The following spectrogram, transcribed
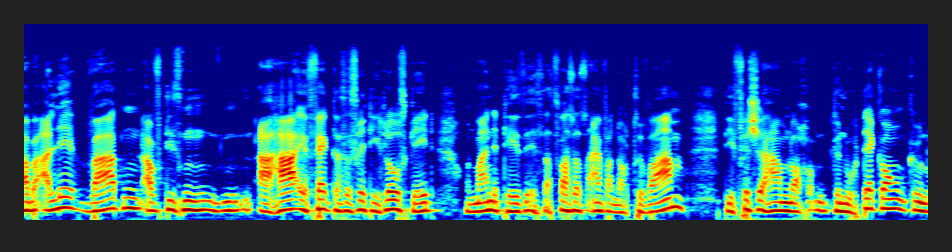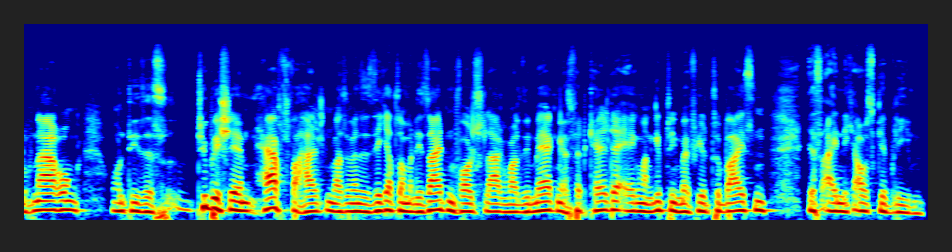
Aber alle warten auf diesen Aha-Effekt, dass es richtig losgeht. Und meine These ist, das Wasser ist einfach noch zu warm. Die Fische haben noch genug Deckung, genug Nahrung. Und dieses typische Herbstverhalten, was, wenn sie sich jetzt nochmal die Seiten vollschlagen, weil sie merken, es wird kälter, irgendwann gibt es nicht mehr viel zu beißen, ist eigentlich ausgeblieben.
